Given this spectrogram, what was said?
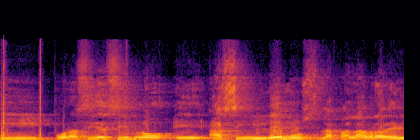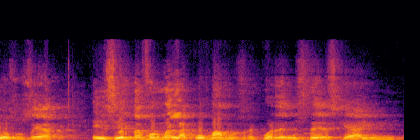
y por así decirlo, eh, asimilemos la palabra de Dios, o sea, en cierta forma la comamos. Recuerden ustedes que hay un,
